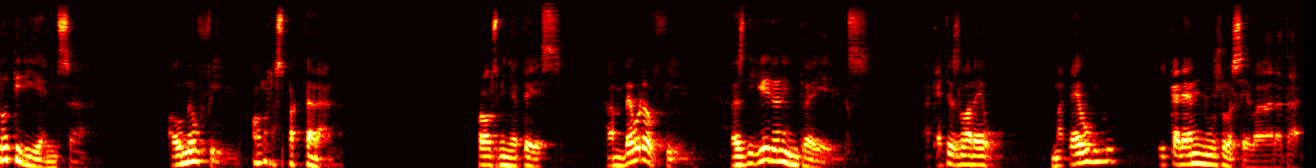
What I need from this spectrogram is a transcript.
tot i dient-se «El meu fill el respectaran». Però els vinyaters, en veure el fill, es digueren entre ells «Aquest és l'hereu, mateu-lo i carem-nos la seva heretat».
